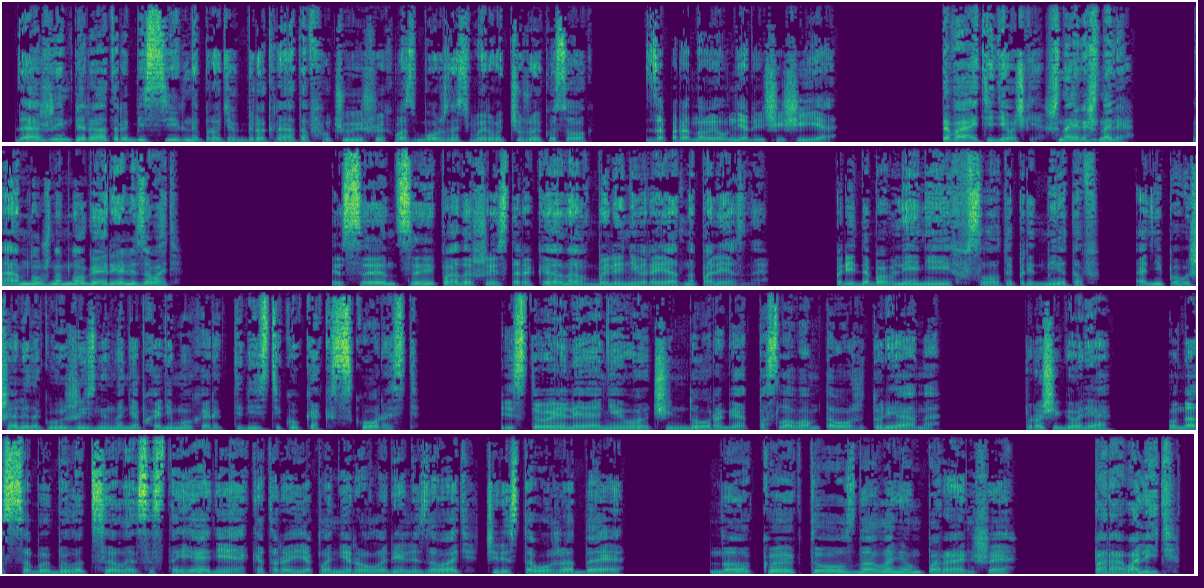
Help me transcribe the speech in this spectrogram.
Даже императоры бессильны против бюрократов, учуявших возможность вырвать чужой кусок, — запараноил нервничащий я. «Давайте, девочки, шнеля, шнеля! Нам нужно многое реализовать!» Эссенции, падавшие из тараканов, были невероятно полезны. При добавлении их в слоты предметов они повышали такую жизненно необходимую характеристику, как скорость. И стоили они очень дорого, по словам того же Туриана. Проще говоря, у нас с собой было целое состояние, которое я планировал реализовать через того же Адая, но кое-кто узнал о нем пораньше. Пора валить.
